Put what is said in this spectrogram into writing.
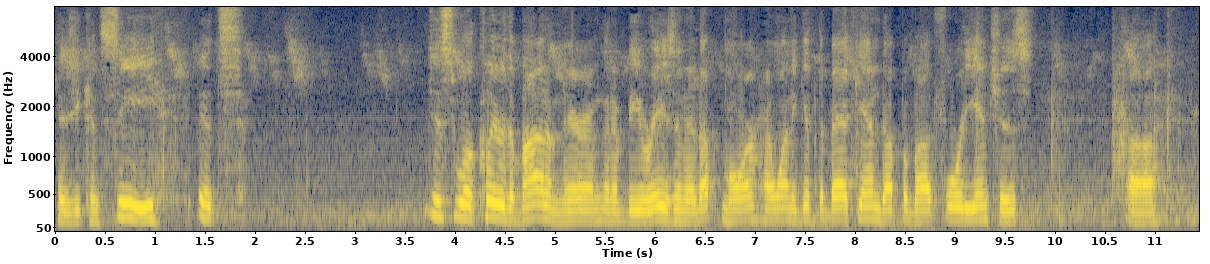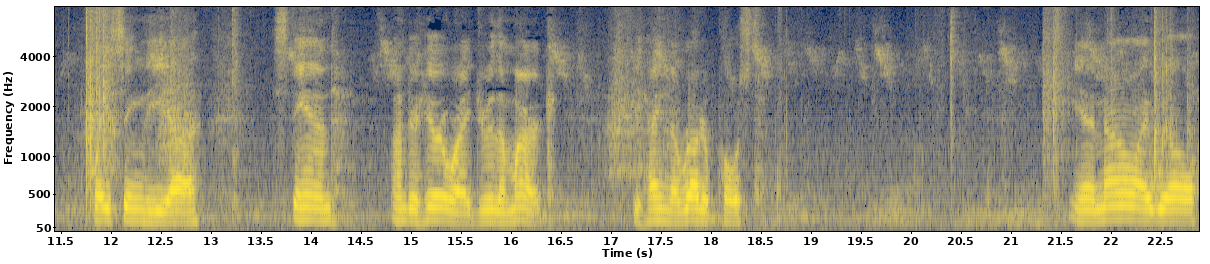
As you can see it's just will clear the bottom there. I'm going to be raising it up more. I want to get the back end up about 40 inches uh, placing the uh, stand under here where I drew the mark behind the rudder post. And now I will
